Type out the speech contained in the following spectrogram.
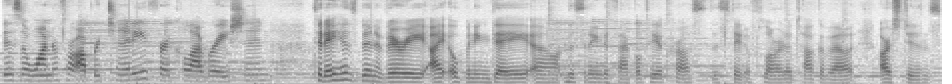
This is a wonderful opportunity for collaboration. Today has been a very eye-opening day uh, listening to faculty across the state of Florida talk about our students.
